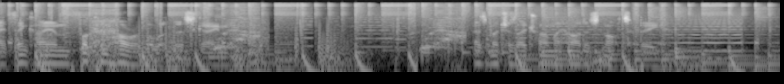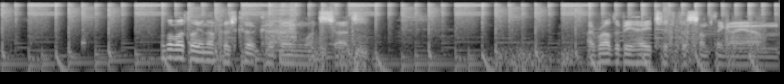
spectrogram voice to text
I think I am fucking horrible at this game. As much as I try my hardest not to be. Although oddly enough, as Kurt Cobain once said, I'd rather be hated for something I am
